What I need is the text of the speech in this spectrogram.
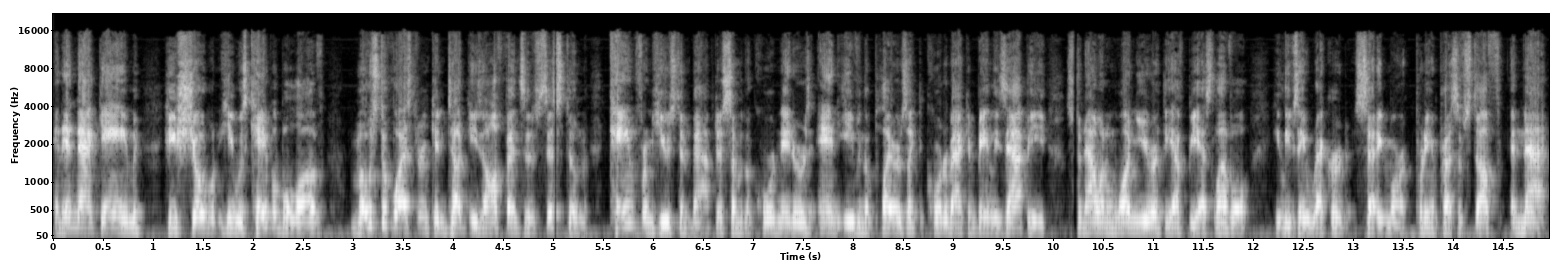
And in that game, he showed what he was capable of. Most of Western Kentucky's offensive system came from Houston Baptist, some of the coordinators and even the players like the quarterback and Bailey Zappe. So now in one year at the FBS level, he leaves a record setting mark. Pretty impressive stuff. And that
